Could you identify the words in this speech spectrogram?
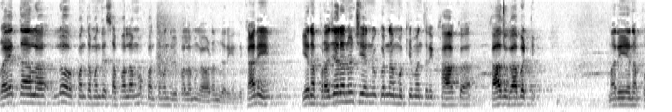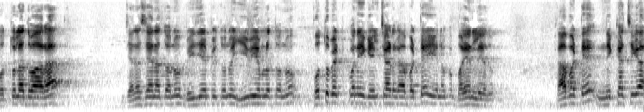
ప్రయత్నాలలో కొంతమంది సఫలము కొంతమంది విఫలము కావడం జరిగింది. కానీ ఈయన ప్రజల నుంచి ఎన్నుకున్న ముఖ్యమంత్రి కాక కాదు కాబట్టి మరి ఈయన పొత్తుల ద్వారా జనసేనతోనూ బీజేపీతోనూ ఈవీఎంలతోనూ పొత్తు పెట్టుకొని గెలిచాడు కాబట్టే ఈయనకు భయం లేదు. కాబట్టే నిక్కచ్చిగా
